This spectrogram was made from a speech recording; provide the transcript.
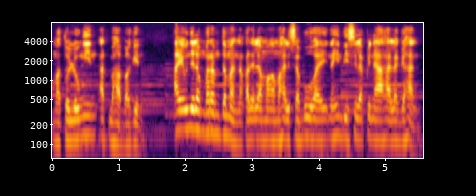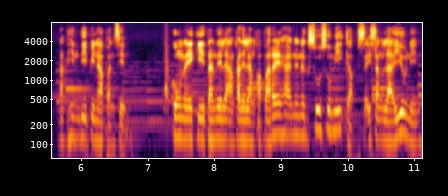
matulungin at mahabagin. Ayaw nilang maramdaman ng kanilang mga mahal sa buhay na hindi sila pinahalagahan at hindi pinapansin. Kung nakikita nila ang kanilang kapareha na nagsusumikap sa isang layunin,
